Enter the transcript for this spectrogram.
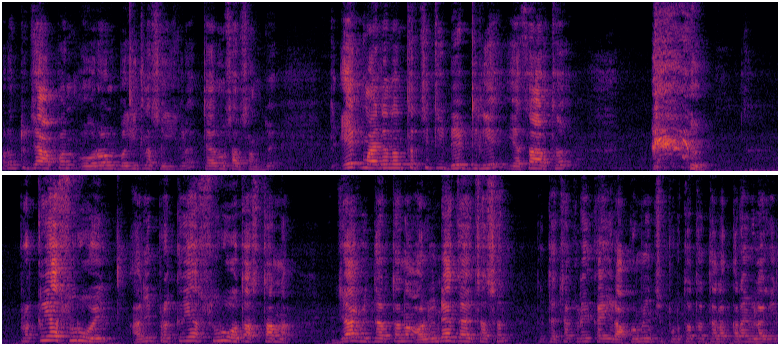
परंतु जे आपण ओव्हरऑल बघितलं सगळीकडं त्यानुसार सांगतो आहे तर एक महिन्यानंतरची ती डेट दिली आहे याचा अर्थ प्रक्रिया सुरू होईल. आणि प्रक्रिया सुरू होत असताना ज्या विद्यार्थ्यांना ऑल इंडियात जायचं असेल तर त्याच्याकडे काही डॉक्युमेंटची पूर्तता त्याला करावी लागेल.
